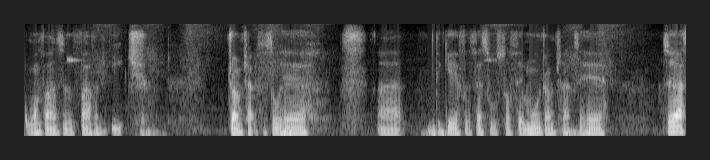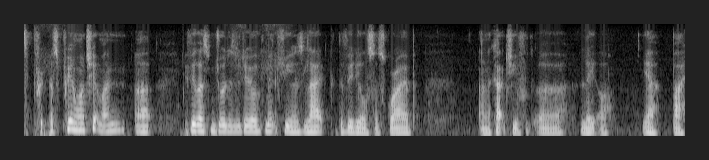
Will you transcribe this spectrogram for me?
1,500 each. Drum tracks are still here. Uh, the gear for the festival stuff here, more drum tracks are here. So that's pre that's pretty much it, man. Uh, if you guys enjoyed this video, make sure you guys like the video, subscribe, and I'll catch you uh, later. Yeah, bye.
